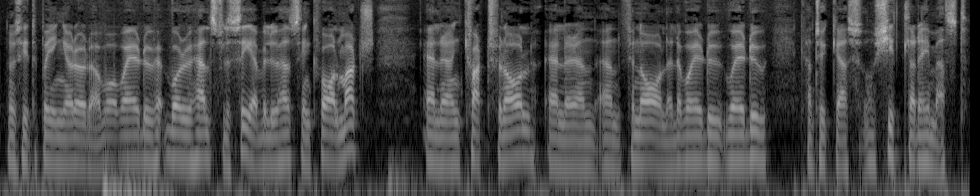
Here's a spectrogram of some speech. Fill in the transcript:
när du sitter på Ingaröda? Vad, vad är du, vad du helst vill se? Vill du helst se en kvalmatch eller en kvartsfinal eller en, en final? Eller vad är, du, vad är du kan tycka som kittlar dig mest?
